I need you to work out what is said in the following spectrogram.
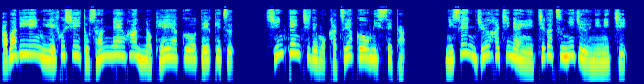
アバディーン FC と3年半の契約を締結。新天地でも活躍を見せた。2018年1月22日、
